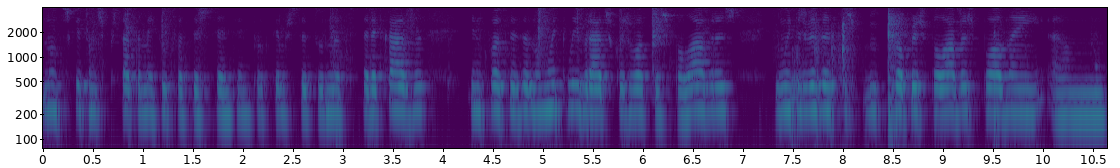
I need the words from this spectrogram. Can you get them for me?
não se esqueçam de expressar também aquilo que vocês sentem, porque temos Saturno na terceira casa Sinto que vocês andam muito liberados com as vossas palavras e muitas vezes essas próprias palavras podem. Um,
